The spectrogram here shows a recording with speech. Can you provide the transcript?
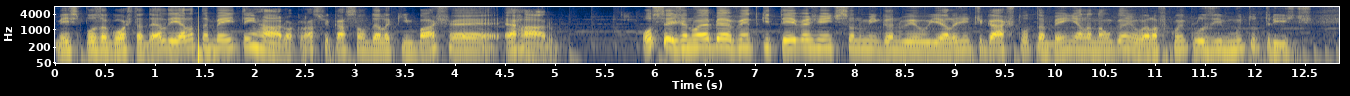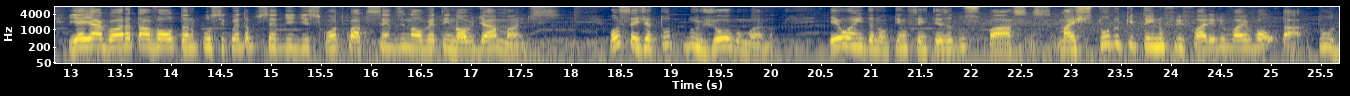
Minha esposa gosta dela e ela também tem raro. A classificação dela aqui embaixo é, é raro. Ou seja, no web evento que teve, a gente, se eu não me engano, eu e ela, a gente gastou também e ela não ganhou. Ela ficou, inclusive, muito triste. E aí agora tá voltando por 50% de desconto, 499 diamantes. Ou seja, tudo do jogo, mano. Eu ainda não tenho certeza dos passes, mas tudo que tem no Free Fire ele vai voltar, tudo.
